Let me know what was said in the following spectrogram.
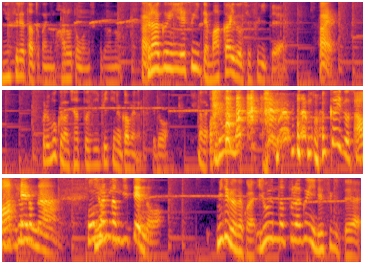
ニュースレターとかにも貼ろうと思うんですけどあの、はい。プラグイン入れすぎて魔改造しすぎてはい。これ僕のチャット GPT の画面なんですけどなんかいろんな 魔改造していろんな。そんなにいじってんの？見てくださいこれいろんなプラグイン入れすぎて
